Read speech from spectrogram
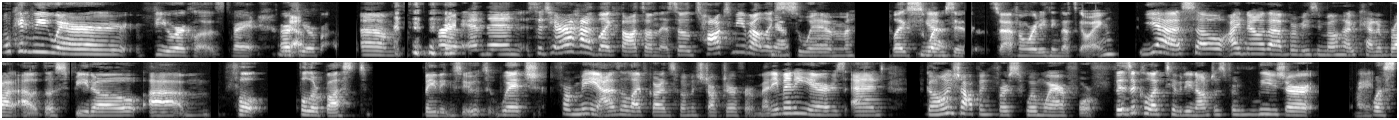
How can we wear fewer clothes, right? Or Yeah. fewer bras? Um, all right, and then Saterra had like thoughts on this. So talk to me about like Yeah. swim, like swimsuits and stuff, and where do you think that's going? Yeah, so I know that Bravissimo had kind of brought out those speedo, um, full fuller bust bathing suits, which for me as a lifeguard and swim instructor for many many years, and going shopping for swimwear for physical activity, not just for leisure, Right. was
